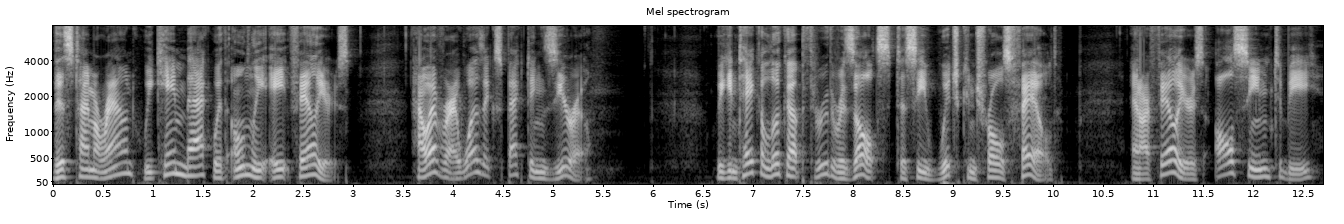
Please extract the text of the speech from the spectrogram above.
This time around, we came back with only 8 failures. However, I was expecting 0. We can take a look up through the results to see which controls failed, and our failures all seem to be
